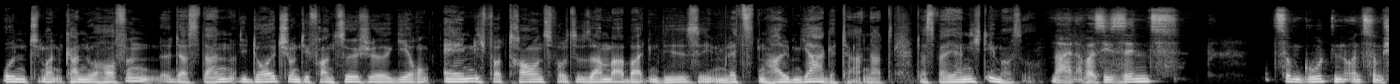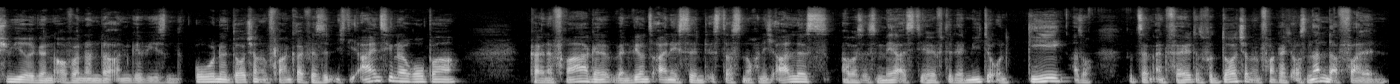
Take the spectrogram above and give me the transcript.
Und man kann nur hoffen, dass dann die deutsche und die französische Regierung ähnlich vertrauensvoll zusammenarbeiten, wie es sie im letzten halben Jahr getan hat. Das war ja nicht immer so. Nein, aber sie sind zum Guten und zum Schwierigen aufeinander angewiesen. Ohne Deutschland und Frankreich, wir sind nicht die einzigen in Europa, keine Frage. Wenn wir uns einig sind, ist das noch nicht alles, aber es ist mehr als die Hälfte der Miete und gegen, also sozusagen ein Verhältnis, wo Deutschland und Frankreich auseinanderfallen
